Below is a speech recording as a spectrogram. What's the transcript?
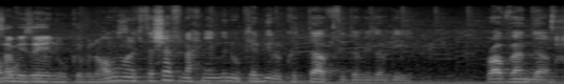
سامي زين وكيفن عموما اونز اكتشفنا إحنا منو كبير الكتاب في دبليو دبليو. روب فان دام.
